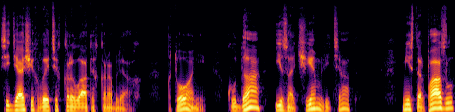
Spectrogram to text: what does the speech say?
сидящих в этих крылатых кораблях. Кто они? Куда и зачем летят? Мистер Пазл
